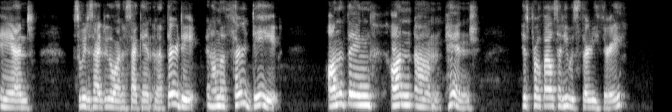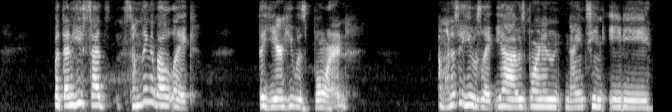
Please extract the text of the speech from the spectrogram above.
And so we decided to go on a second and a third date. And on the third date, on the thing on um, Hinge, his profile said he was 33. But then he said something about like the year he was born. I want to say he was like, yeah, I was born in 1984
